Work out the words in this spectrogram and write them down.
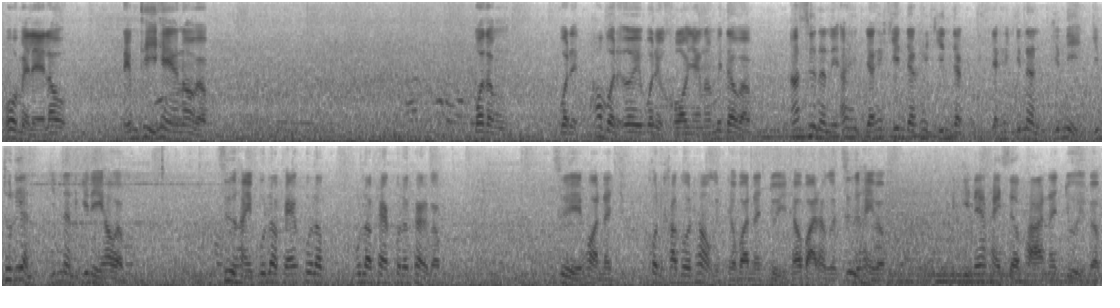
โอ้แม่แหลเราเต็มที่แห้งเนาะแบบบ่ต้องบ่ได้เฮาบ่ได้เอ่ยบ่ได้ขอหยังเนาะมีแต่แบบอะซื้อนั่นนี่อะอยากให้กินอยากให้กินอยากอยากให้กินนั่นกินนี่กินทุเรียนกินนั่นกินนี่เขาแบบ ซื้อให้พูดละแพ็คพูดละพูดละแพ็คพูดละแพ็คแบบซื้อให้หอดนะคนขับรถเท่ากันแถวบ้านนะจุ๋ยแถวบ้านเท่ากันซื้อให้แบบกินได้ให้เสื้อผ้านะจุ๋ยแบบ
